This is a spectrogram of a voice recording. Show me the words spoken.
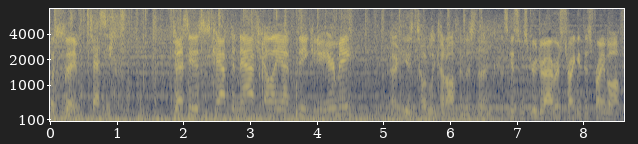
What's his name? Jesse. Jesse, this is Captain Nash, LAFD. Can you hear me? All right, he is totally cut off in this thing. Let's get some screwdrivers, try and get this frame off.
